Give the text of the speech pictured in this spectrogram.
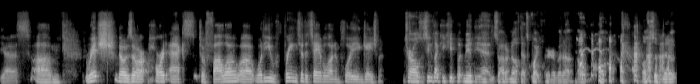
Yes. Um, Rich, those are hard acts to follow. Uh, What are you bringing to the table on employee engagement? Charles, it seems like you keep putting me at the end, so I don't know if that's quite fair, but uh, I'll, I'll, I'll submit a,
